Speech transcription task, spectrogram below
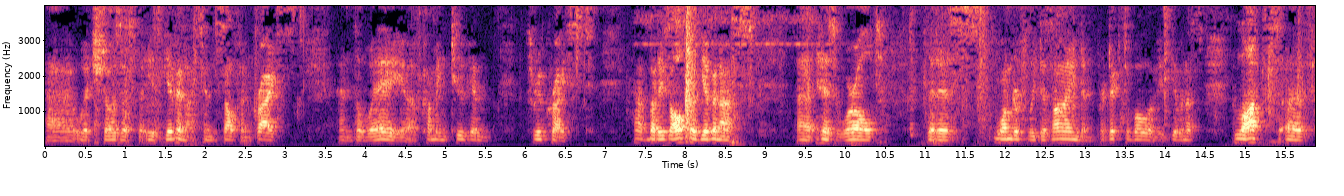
uh, which shows us that He's given us Himself in Christ and the way of coming to Him through Christ. Uh, but He's also given us uh, His world that is wonderfully designed and predictable, and He's given us lots of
